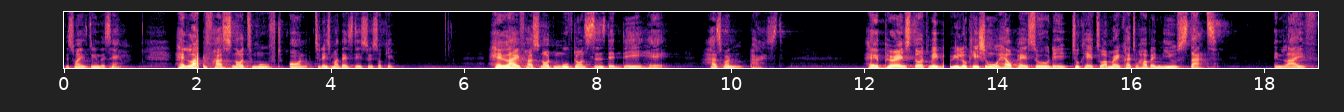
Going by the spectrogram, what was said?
this one is doing the same. Her life has not moved on. Today's Mother's Day, so it's okay. Her life has not moved on since the day her husband passed. Her parents thought maybe relocation will help her, so they took her to America to have a new start in life,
